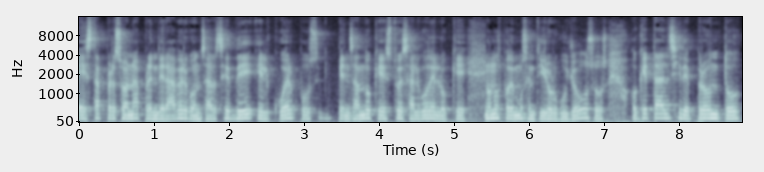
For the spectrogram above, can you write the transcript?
esta persona aprenderá a avergonzarse del el cuerpo pensando que esto es algo de lo que no nos podemos sentir orgullosos. O qué tal si de pronto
